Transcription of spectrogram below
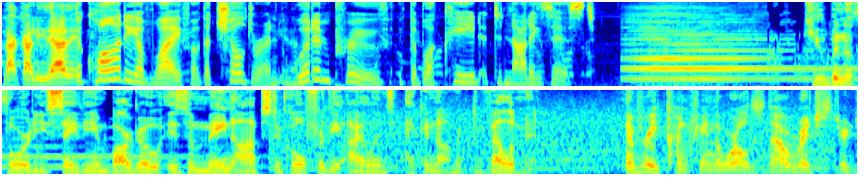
The quality of life of the children would improve if the blockade did not exist. Cuban authorities say the embargo is the main obstacle for the island's economic development. Every country in the world has now registered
